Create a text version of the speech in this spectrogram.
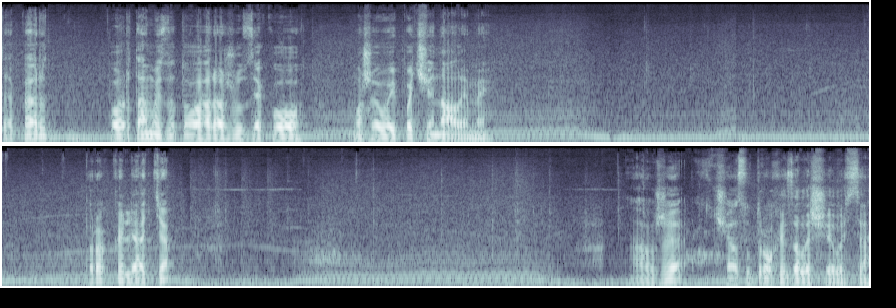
Тепер повертаємось до того гаражу, з якого, можливо, і починали ми. Прокляття. А вже часу трохи залишилося.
